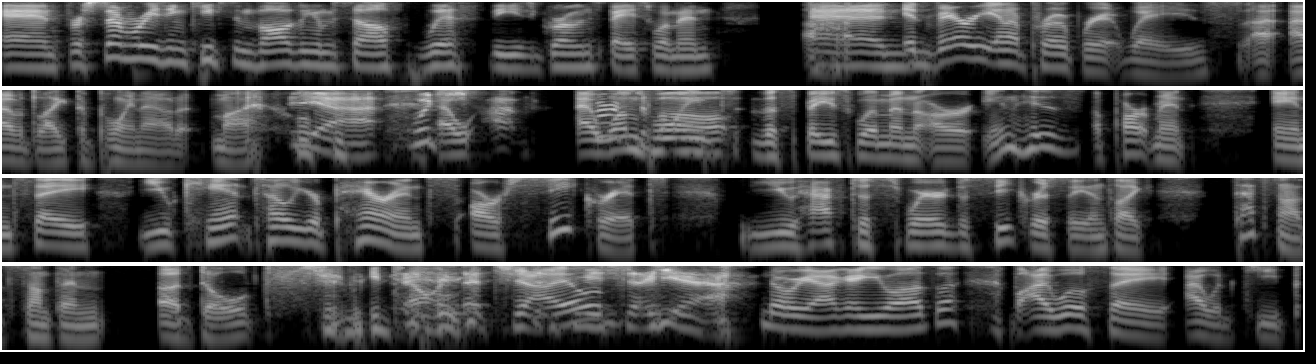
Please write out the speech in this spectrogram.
and for some reason keeps involving himself with these grown space women. uh, And in very inappropriate ways. I, I would like to point out at my yeah, which At- uh, At one point, all- the space women are in his apartment and say, You can't tell your parents our secret. You have to swear to secrecy. And it's like, that's not something adults should be telling a child. yeah, Noriaki Yuasa. But I will say, I would keep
